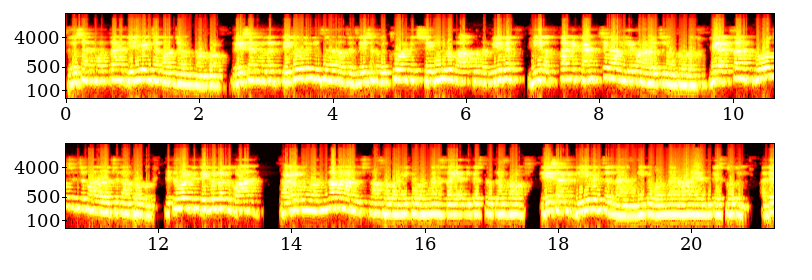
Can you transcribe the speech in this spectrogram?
దేశాన్ని మొత్తాన్ని దీవించమని చెబుతున్నాం దేశాన్ని మొదటి తెలుగు తీసిన దేశంలో ఎటువంటి శరీరులు రాకుండా మీరే మీ రక్తాన్ని కంచిగా వేయమని అడుగుతున్నాం ప్రభు మీ రక్తాన్ని ప్రోత్సహించమని అడుగుతున్నాం ప్రభు ఎటువంటి తెగుళ్ళకు బా తగలకుండా ఉన్నామని అడుగుతున్నాం ప్రభు నీకు వందనాలయ్యా నీకు స్తోత్రం ప్రభు దేశాన్ని దీవించండి నీకు వందనాలయ్యా నీకు స్తోత్రం. అదే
